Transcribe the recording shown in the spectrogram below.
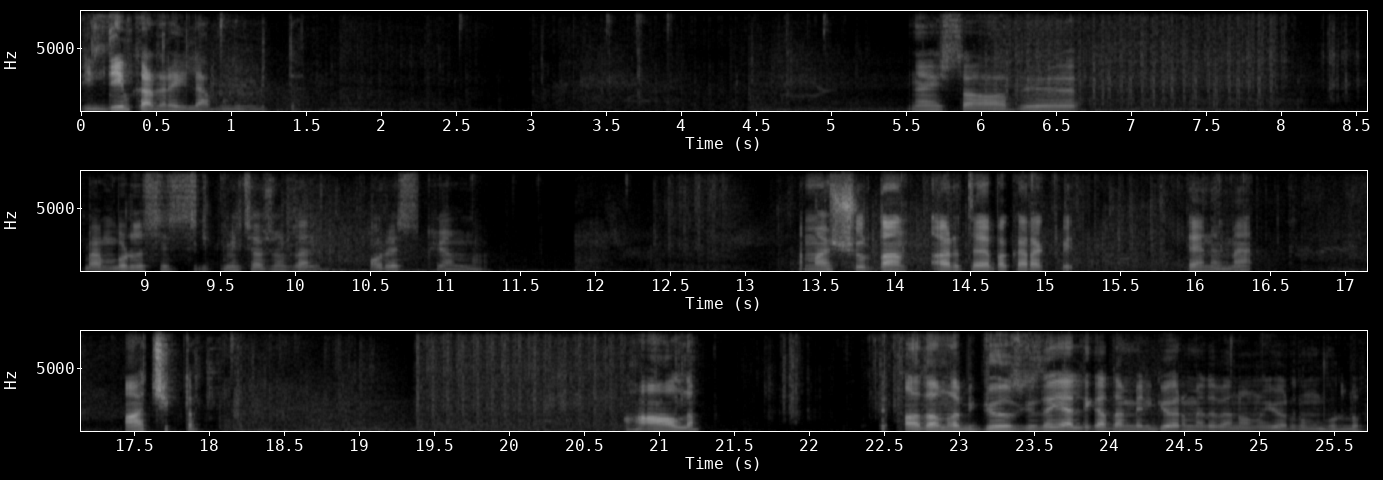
Bildiğim kadarıyla bugün bitti. Neyse abi. Ben burada sessiz gitmeye çalışıyorum. Sen oraya sıkıyorsun mu? Hemen şuradan haritaya bakarak bir deneme. Aa çıktım. Aha aldım. Adamla bir göz göze geldik. Adam beni görmedi. Ben onu gördüm vurdum.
